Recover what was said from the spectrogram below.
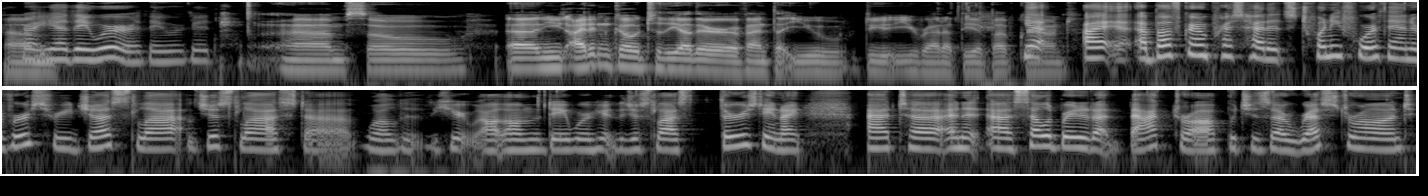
Um, right? Yeah, they were. They were good. Um. So, uh, you, I didn't go to the other event that you do. You read at the above Yeah, ground. I, Above Ground Press had its 24th anniversary just la- just last uh, well here on the day we're here just last Thursday night at uh, and it uh, celebrated at Backdrop, which is a restaurant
